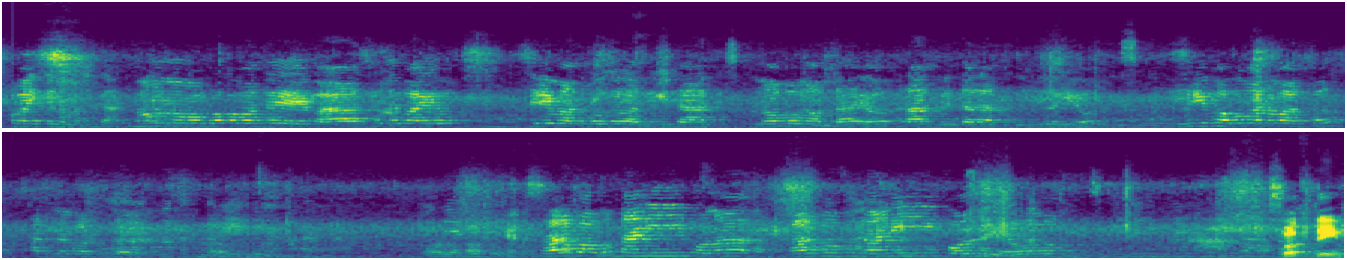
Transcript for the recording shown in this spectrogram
সবাইকে নমস্কার। ওম নমো ভগবতে বাসুদেবায় শ্রীমদ্ ভগবদ গীতা নবম অধ্যায় রাজবিদ্যা রাজবিদ্যয় Proctim.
